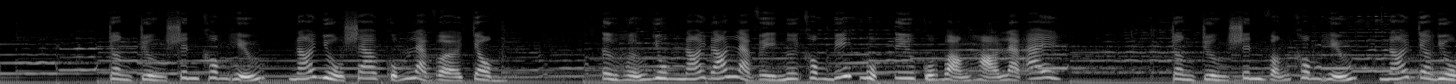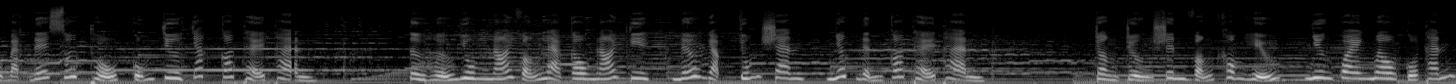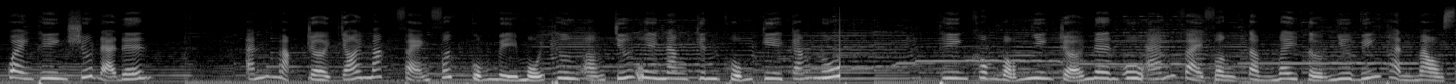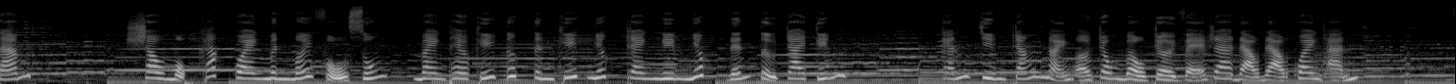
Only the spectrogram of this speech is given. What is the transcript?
Trần Trường Sinh không hiểu Nói dù sao cũng là vợ chồng. Từ hữu dung nói đó là vì ngươi không biết mục tiêu của bọn họ là ai. Trần Trường Sinh vẫn không hiểu, Nói cho dù Bạch Đế xuất thủ cũng chưa chắc có thể thành. Từ hữu dung nói vẫn là câu nói kia, Nếu gặp chúng sanh, nhất định có thể thành. Trần Trường Sinh vẫn không hiểu, Nhưng quan mâu của Thánh quan Thiên Sứ đã đến. Ánh mặt trời chói mắt, phản phức cũng bị mũi thương ẩn chứa uy năng kinh khủng kia cắn nuốt. Thiên không bỗng nhiên trở nên u ám, vài phần tầm mây tự như biến thành màu xám. Sau một khắc, quang minh mới phủ xuống, Mang theo khí tức tinh khiết nhất, trang nghiêm nhất đến từ trai kiếm. Cánh chim trắng noãn ở trong bầu trời vẽ ra đạo đạo quang ảnh.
